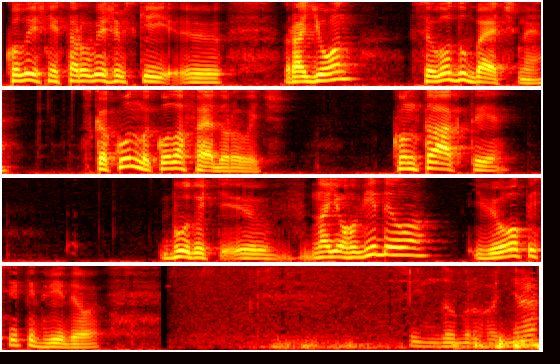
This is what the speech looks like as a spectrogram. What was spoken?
колишній Старовижівський е, район, село Дубечне. Скакун Микола Федорович. Контакти будуть е, на його відео і в описі під відео. Всім доброго дня.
